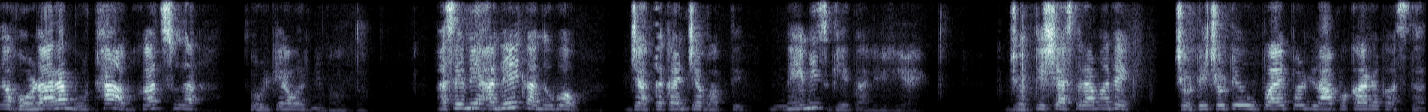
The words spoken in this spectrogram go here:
तर होणारा मोठा अपघात सुद्धा थोडक्यावर निभावतो. असे मी अनेक अनुभव जातकांच्या बाबतीत नेहमीच घेत आलेली आहे. ज्योतिषशास्त्रामध्ये छोटे छोटे उपाय पण लाभकारक असतात.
